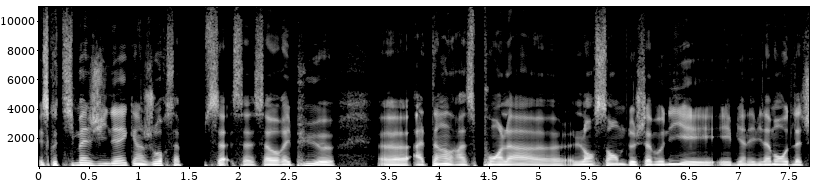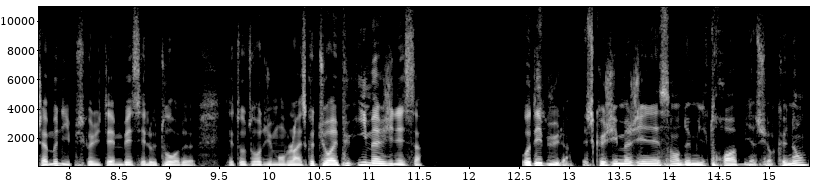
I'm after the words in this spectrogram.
Est-ce que tu imaginais qu'un jour ça, ça, aurait pu euh, euh, atteindre à ce point-là euh, l'ensemble de Chamonix et, bien évidemment au-delà de Chamonix, puisque l'UTMB c'est le du Mont Blanc? Est-ce que tu aurais pu imaginer ça? Au début là Est-ce que j'imaginais ça en 2003 Bien sûr que non.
